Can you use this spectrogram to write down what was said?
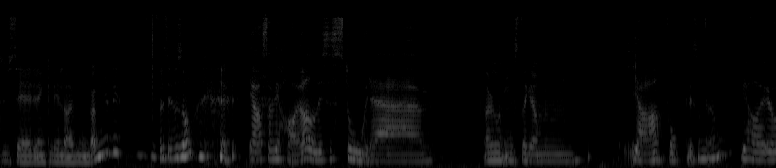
du ser egentlig live noen gang, eller? For å si det sånn. Ja, altså vi har jo alle disse store Er det noen Instagram-folk, Ja, liksom? Liksom? vi har jo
